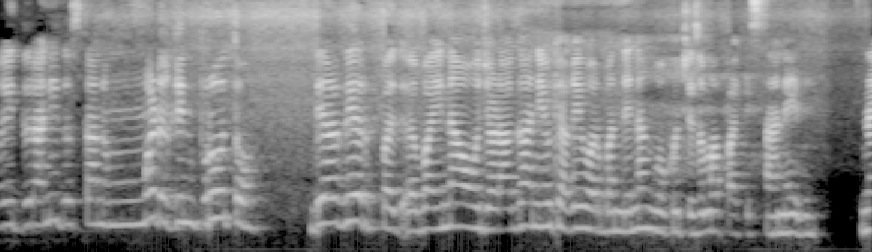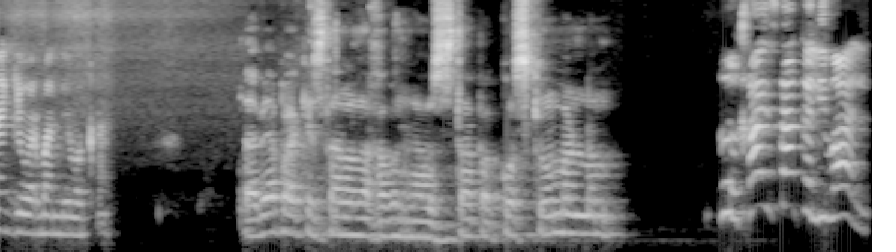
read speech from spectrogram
وای درانی دوستانو مړ غین پروتو ډیر ډیر وینا او جړاګان یو کې هغه ور باندې ننګ وکړو چې زما پاکستاني دی نګي ور باندې وکړه دا بیا پاکستان دا خبر راوستا په کوس کې ومنډم خایستا کلیوال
